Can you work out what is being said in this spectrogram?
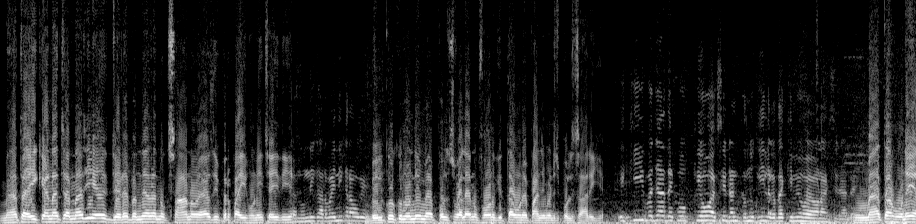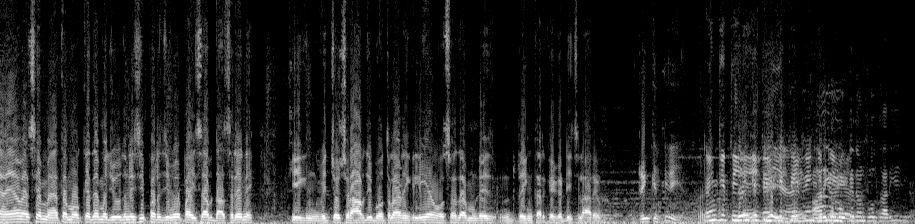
ਮੈਂ ਤਾਂ ਇਹੀ ਕਹਿਣਾ ਚਾਹੁੰਦਾ ਜੀ ਇਹ ਜਿਹੜੇ ਬੰਦਿਆਂ ਦਾ ਨੁਕਸਾਨ ਹੋਇਆ ਉਹਦੀ ਭਰਪਾਈ ਹੋਣੀ ਚਾਹੀਦੀ ਹੈ। ਕਾਨੂੰਨੀ ਕਾਰਵਾਈ ਨਹੀਂ ਕਰਾਓਗੇ? ਬਿਲਕੁਲ ਕਾਨੂੰਨੀ ਮੈਂ ਪੁਲਿਸ ਵਾਲਿਆਂ ਨੂੰ ਫੋਨ ਕੀਤਾ ਹੁਣੇ 5 ਮਿੰਟ 'ਚ ਪੁਲਿਸ ਆ ਰਹੀ ਹੈ। ਇਹ ਕੀ ਵਜ੍ਹਾ ਦੇਖੋ ਕਿਉਂ ਐਕਸੀਡੈਂਟ ਤੁਹਾਨੂੰ ਕੀ ਲੱਗਦਾ ਕਿਵੇਂ ਹੋਇਆ ਹੋਣਾ ਐਕਸੀਡੈਂਟ ਮੈਂ ਤਾਂ ਹੁਣੇ ਆਇਆ ਵੈਸੇ ਮੈਂ ਤਾਂ ਮੌਕੇ ਤੇ ਮੌਜੂਦ ਨਹੀਂ ਸੀ ਪਰ ਜਿਵੇਂ ਭਾਈ ਸਾਹਿਬ ਦੱਸ ਰਹੇ ਨੇ ਕਿ ਵਿੱਚੋਂ ਸ਼ਰਾਬ ਦੀ ਬੋਤਲਾਂ ਨਿਕਲੀਆਂ ਹੋ ਸਕਦਾ ਮੁੰਡੇ ਡਰਿੰਕ ਕਰਕੇ ਗੱਡੀ ਚਲਾ ਰਹੇ ਹੋ। ਆ ਰਹੀ ਹੈ ਮੌਕੇ ਤੇ ਹੁਣ ਪੁਲਿਸ ਆ ਰਹੀ ਹੈ ਜੀ।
